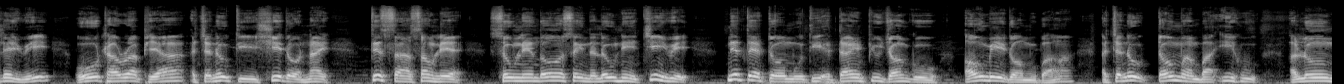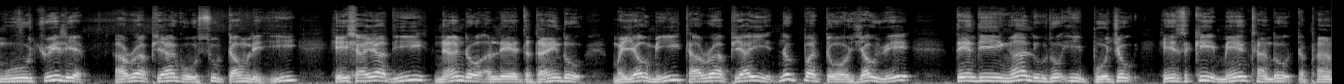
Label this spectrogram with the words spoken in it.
လှည့်၍အိုဒါဝရဖျားအကျွန်ုပ်သည်ရှေ့တော်၌တစ္ဆာဆောင်လျက်စုံလင်သောစိတ်နှလုံးနှင့်ကျင့်၍ နှစ်သက်တော်မူသည့်အတိုင်းပြုကြောင်းကို အောက်မေ့တော်မူပါအကျွန်ုပ်တောင်းပန်ပါ၏ဟု အလွန်ငိုကြွေးလျက်အရဖျားကိုဆုတောင်းလေ၏ဟေရှာယသည်နန်းတော်အလေတိုင်းသို့မရောက်မီသာရဖျား၏နှုတ်ပတ်တော်ရောက်၍တင်ဒီငါလူတို့၏ဘိုလ်ချုပ်ဟေဇကိမင်းထံသို့တဖန်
